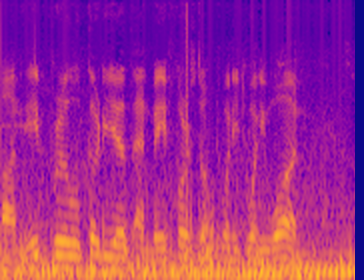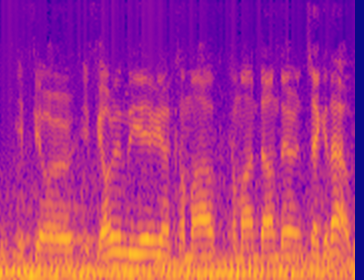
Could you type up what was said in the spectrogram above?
on April 30th and May 1st of 2021. If you're if you're in the area, come out, come on down there and check it out.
